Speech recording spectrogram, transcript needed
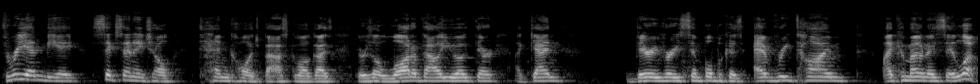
three NBA, six NHL, 10 college basketball guys. There's a lot of value out there. Again, very, very simple because every time I come out and I say, look,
